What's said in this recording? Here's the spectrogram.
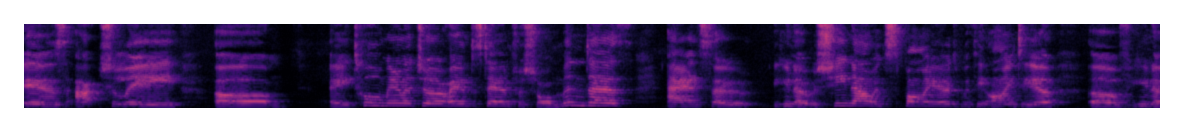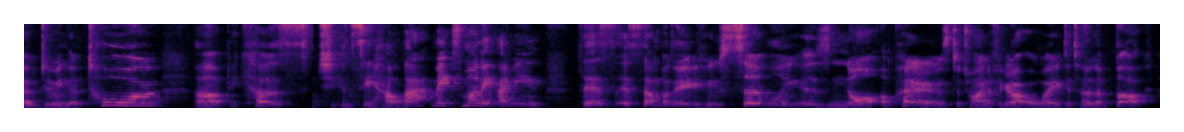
is actually um, a tour manager I understand for Shawn Mendes and so you know is she now inspired with the idea of, you know, doing a tour uh, because she can see how that makes money. I mean, this is somebody who certainly is not opposed to trying to figure out a way to turn a buck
